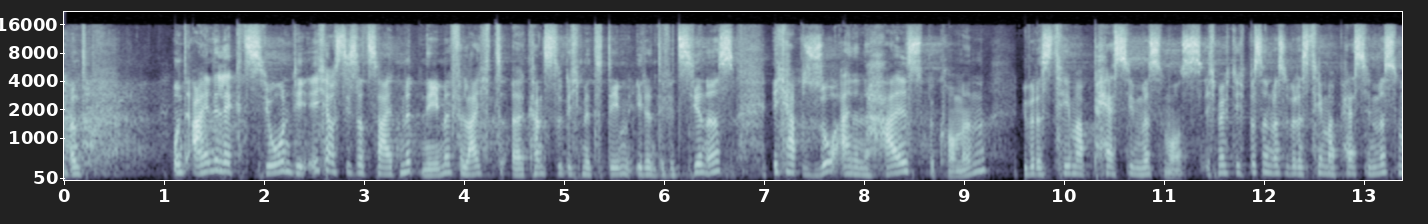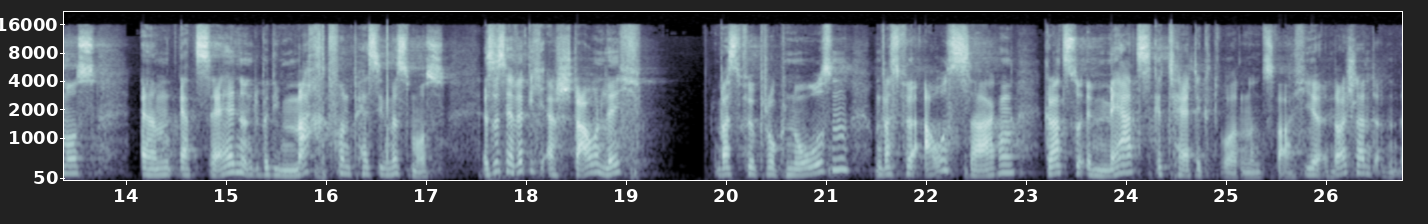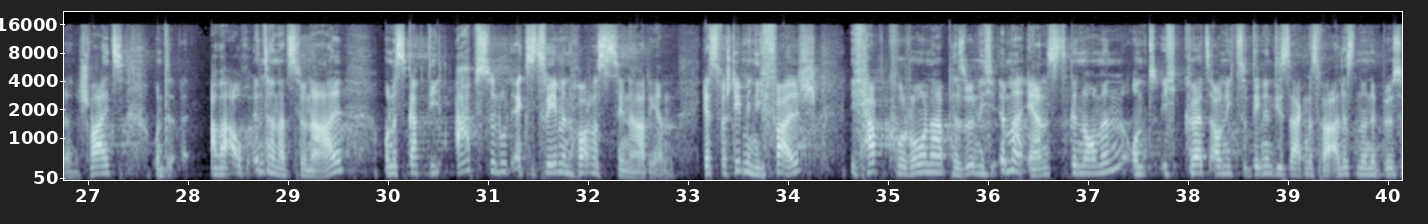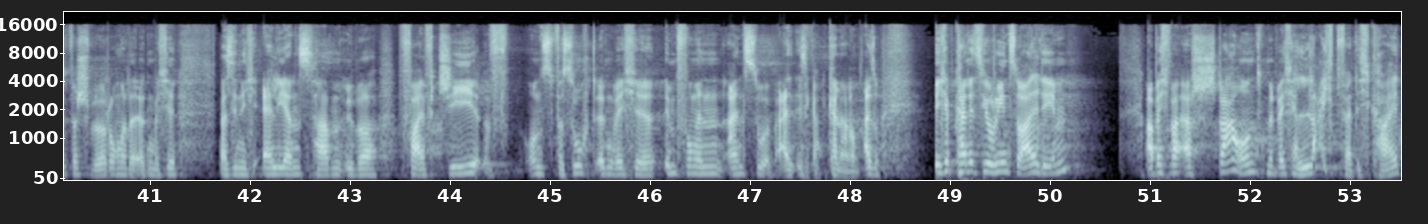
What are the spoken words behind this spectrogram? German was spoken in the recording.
Und und eine Lektion, die ich aus dieser Zeit mitnehme, vielleicht äh, kannst du dich mit dem identifizieren, ist, ich habe so einen Hals bekommen über das Thema Pessimismus. Ich möchte dich ein bisschen was über das Thema Pessimismus ähm, erzählen und über die Macht von Pessimismus. Es ist ja wirklich erstaunlich, was für Prognosen und was für Aussagen gerade so im März getätigt wurden. Und zwar hier in Deutschland, in der Schweiz und aber auch international. Und es gab die absolut extremen Horrorszenarien. Jetzt versteht mich nicht falsch. Ich habe Corona persönlich immer ernst genommen und ich gehöre jetzt auch nicht zu denen, die sagen, das war alles nur eine böse Verschwörung oder irgendwelche, weiß ich nicht, Aliens haben über 5G uns versucht, irgendwelche Impfungen einzu... Äh, ist egal, keine Ahnung. Also ich habe keine Theorien zu all dem, aber ich war erstaunt, mit welcher Leichtfertigkeit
